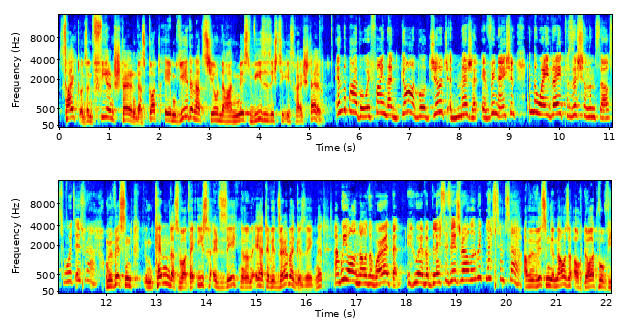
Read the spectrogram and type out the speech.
zeigt uns in vielen Stellen, dass Gott eben jede Nation daran misst, wie sie sich zu Israel stellen. In the Bible, we find that God will judge and measure every nation in the way they position themselves towards Israel. Und wir wissen und kennen das Wort, wer Israel segnet und ehrt, der wird selber gesegnet. And we all know the word that whoever blesses Israel will be blessed himself. Aber wir wissen genauso auch dort, wo wir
